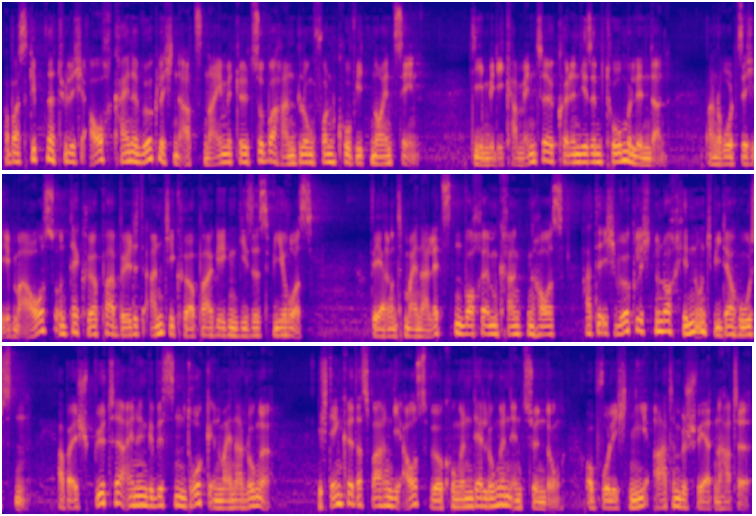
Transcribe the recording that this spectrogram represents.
aber es gibt natürlich auch keine wirklichen Arzneimittel zur Behandlung von Covid-19. Die Medikamente können die Symptome lindern. Man ruht sich eben aus und der Körper bildet Antikörper gegen dieses Virus. Während meiner letzten Woche im Krankenhaus hatte ich wirklich nur noch hin und wieder Husten aber ich spürte einen gewissen Druck in meiner Lunge. Ich denke, das waren die Auswirkungen der Lungenentzündung, obwohl ich nie Atembeschwerden hatte.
